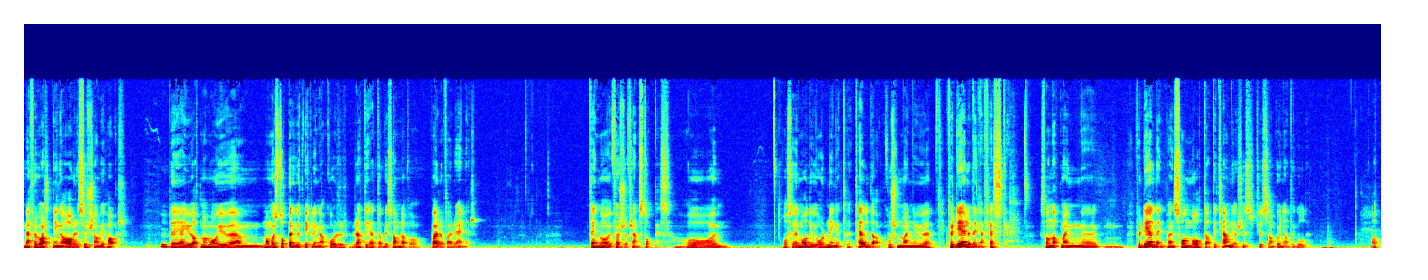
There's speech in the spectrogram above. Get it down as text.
med forvaltninga av ressursene vi har. Mm. Det er jo at man må jo man må stoppe den utviklinga hvor rettigheter blir samla på færre og færre hender. Den må først og fremst stoppes. Og, og så må det jo ordninger til da, hvordan man jo eh, fordeler denne fisken. Sånn at man eh, fordeler den på en sånn måte at det kommer de kystsamfunnene til gode. At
